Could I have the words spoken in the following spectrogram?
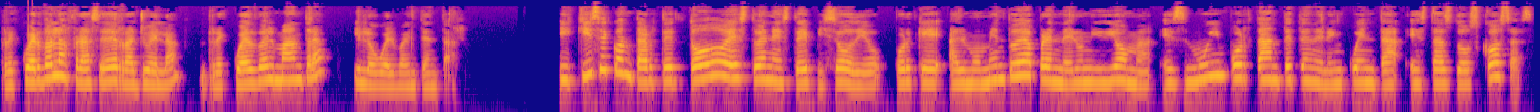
Recuerdo la frase de Rayuela, recuerdo el mantra y lo vuelvo a intentar. Y quise contarte todo esto en este episodio porque al momento de aprender un idioma es muy importante tener en cuenta estas dos cosas,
